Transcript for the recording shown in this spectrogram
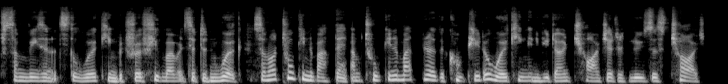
for some reason it's still working, but for a few moments it didn't work. So I'm not talking about that. I'm talking about, you know, the computer working and if you don't charge it, it loses charge.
